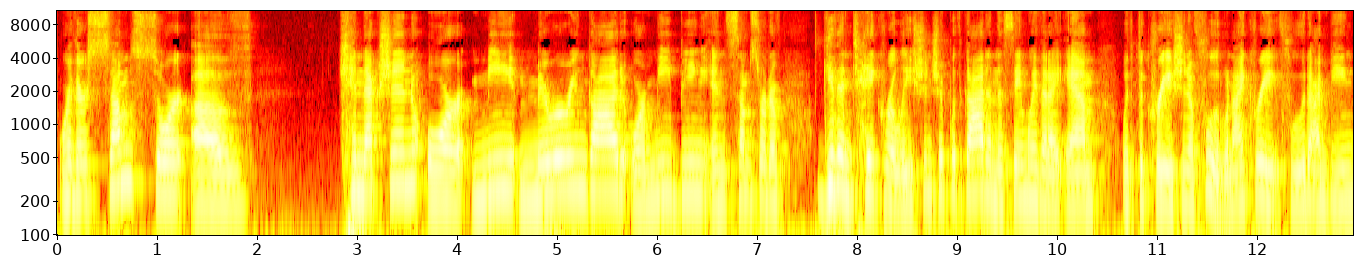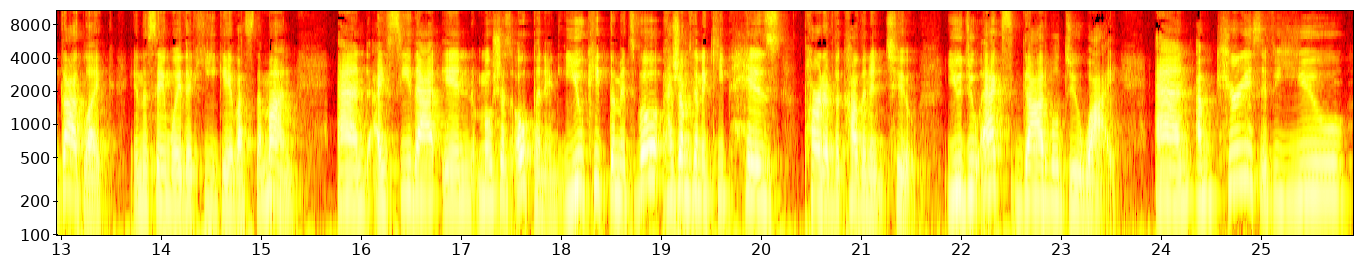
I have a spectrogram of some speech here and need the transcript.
where there's some sort of connection or me mirroring God or me being in some sort of give and take relationship with God in the same way that I am with the creation of food. When I create food, I'm being godlike in the same way that He gave us the man. And I see that in Moshe's opening. You keep the mitzvot, Hashem's going to keep his part of the covenant too. You do X, God will do Y. And I'm curious if you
